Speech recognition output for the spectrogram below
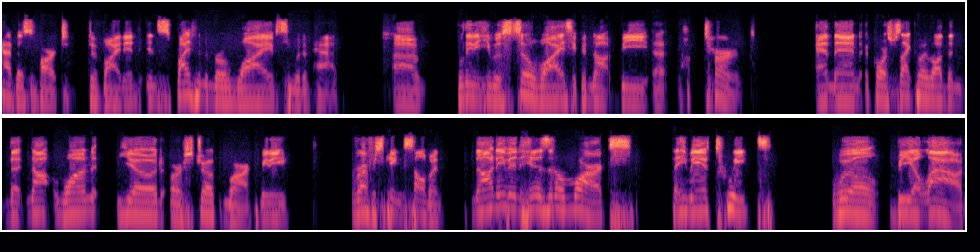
have his heart divided in spite of the number of wives he would have had. Um, believing he was so wise he could not be uh, turned. And then, of course, psychological law that, not one yod or stroke mark, meaning reference King Solomon, not even his little marks that he may have tweaked will be allowed.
